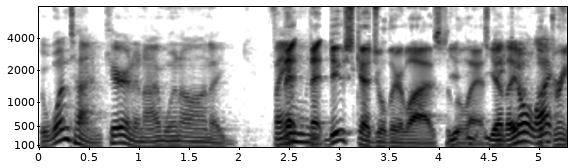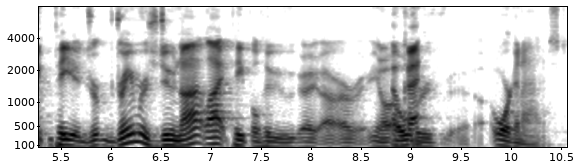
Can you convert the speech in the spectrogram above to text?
So one time, Karen and I went on a family. That, that do schedule their lives to the last. Yeah, they don't The like dream. dreamers. Do not like people who are, are you know Okay. over uh, organized.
